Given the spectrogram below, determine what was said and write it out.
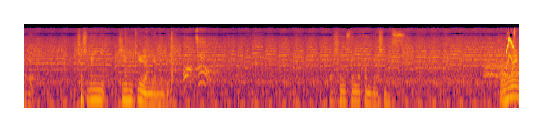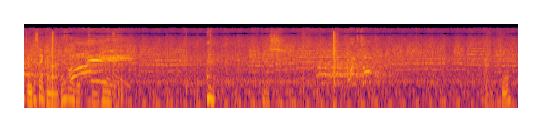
やべ久しぶりに12球団でやるんで、新鮮な感じがします。応援歌うるさいかな。大丈夫かった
